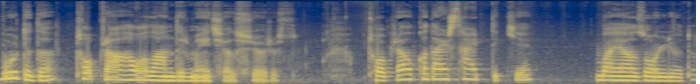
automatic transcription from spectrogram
Burada da toprağı havalandırmaya çalışıyoruz. Toprağı o kadar sertti ki bayağı zorluyordu.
